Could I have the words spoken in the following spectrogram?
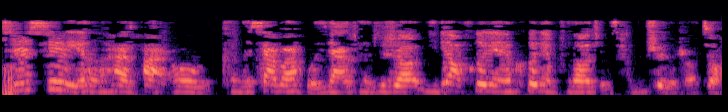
其实心里也很害怕，然后可能下班回家可能就是要一定要喝点喝点葡萄酒才能睡得着觉，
